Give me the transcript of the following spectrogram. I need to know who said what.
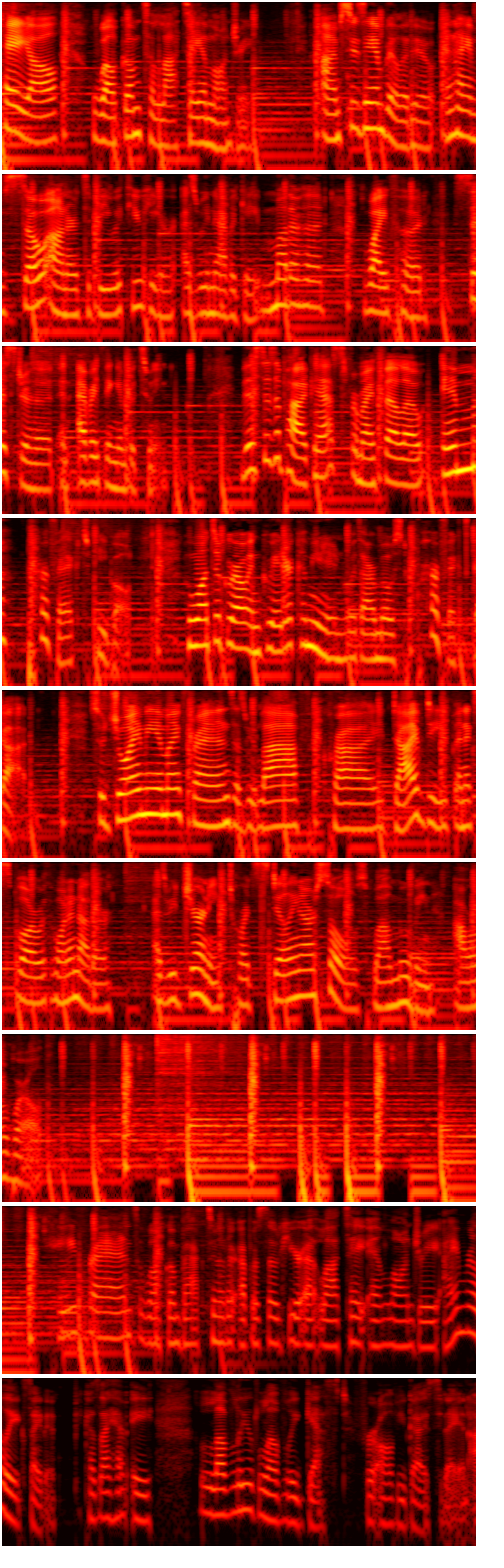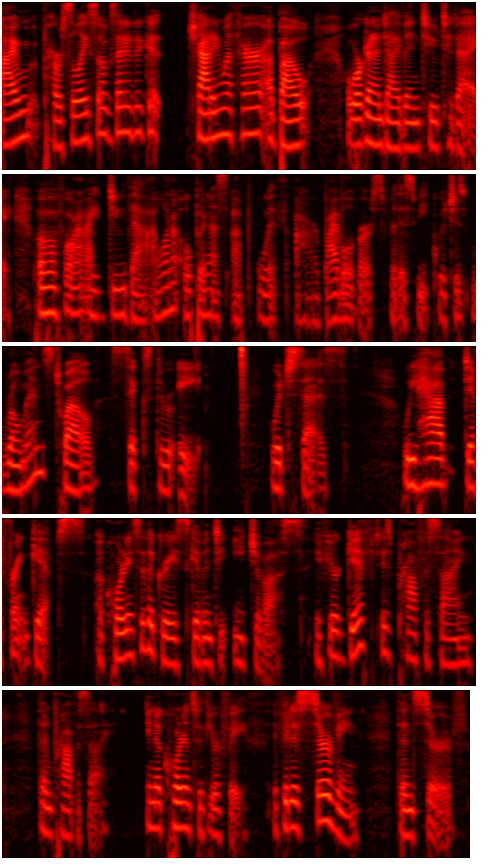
Speaker 1: Hey, y'all. Welcome to Latte and Laundry. I'm Suzanne Bilodeau, and I am so honored to be with you here as we navigate motherhood, wifehood, sisterhood, and everything in between. This is a podcast for my fellow imperfect people who want to grow in greater communion with our most perfect God. So join me and my friends as we laugh, cry, dive deep, and explore with one another as we journey towards stilling our souls while moving our world. Friends, welcome back to another episode here at Latte and Laundry. I'm really excited because I have a lovely, lovely guest for all of you guys today. And I'm personally so excited to get chatting with her about what we're going to dive into today. But before I do that, I want to open us up with our Bible verse for this week, which is Romans 12, 6 through 8 which says, We have different gifts according to the grace given to each of us. If your gift is prophesying, then prophesy in accordance with your faith. If it is serving, then serve.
